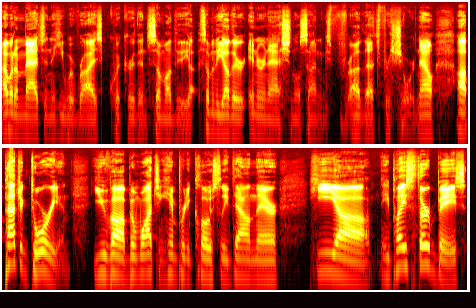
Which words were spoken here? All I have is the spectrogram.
I would imagine that he would rise quicker than some of the some of the other international signings. Uh, that's for sure. Now, uh, Patrick Dorrian, you've uh, been watching him pretty closely down there. He uh, he plays third base,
